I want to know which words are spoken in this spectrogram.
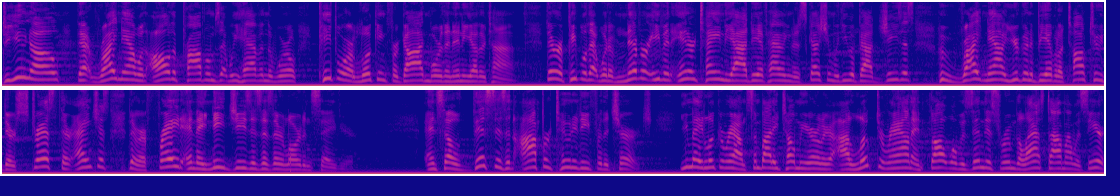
Do you know that right now, with all the problems that we have in the world, people are looking for God more than any other time? There are people that would have never even entertained the idea of having a discussion with you about Jesus, who right now you're going to be able to talk to. They're stressed, they're anxious, they're afraid, and they need Jesus as their Lord and Savior. And so this is an opportunity for the church. You may look around. Somebody told me earlier, I looked around and thought what was in this room the last time I was here,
